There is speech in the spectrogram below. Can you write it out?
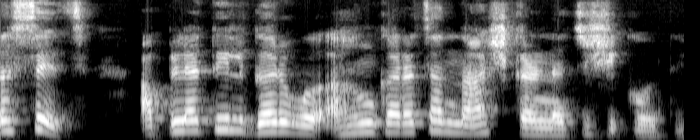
तसेच आपल्यातील गर्व अहंकाराचा नाश करण्याचे शिकवते.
